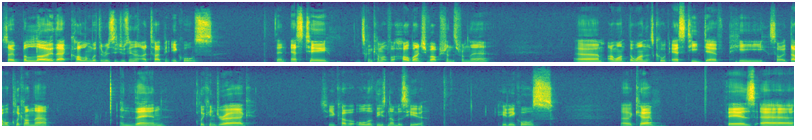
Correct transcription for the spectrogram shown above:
So below that column with the residuals in it, I type in equals, then ST, it's going to come up with a whole bunch of options from there. Um, I want the one that's called stdevp. So I double click on that and then click and drag so you cover all of these numbers here. Hit equals. Okay. There's a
